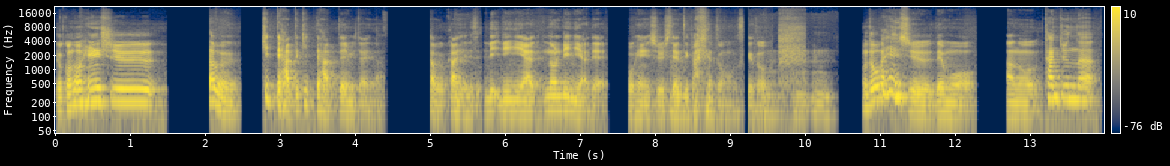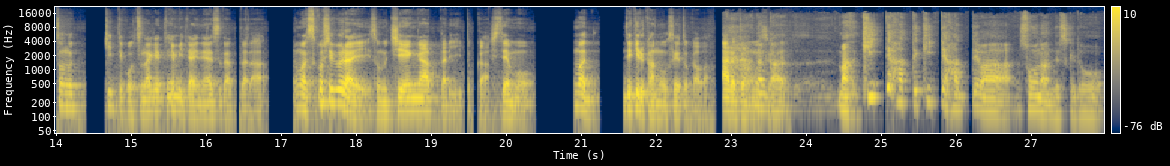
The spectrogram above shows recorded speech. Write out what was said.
うん、この編集多分切って貼って切って貼ってみたいな多分感じです、リリニアノンリニアでこう編集してって感じだと思うんですけど、動画編集でもあの単純なその切ってこうつなげてみたいなやつだったらまあ、少しぐらいその遅延があったりとかしても、まあ、できる可能性とかはあると思うんですよ、ね、まあ、切って貼って切って貼ってはそうなんですけど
